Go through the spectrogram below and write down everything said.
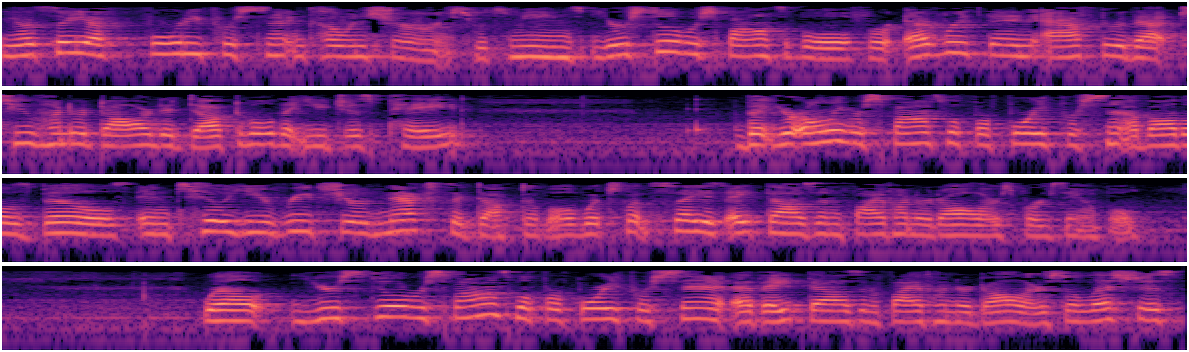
you know, let's say you have 40% in coinsurance, which means you're still responsible for everything after that $200 deductible that you just paid but you're only responsible for 40% of all those bills until you reach your next deductible, which let's say is $8,500, for example. Well, you're still responsible for 40% of $8,500. So let's just,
